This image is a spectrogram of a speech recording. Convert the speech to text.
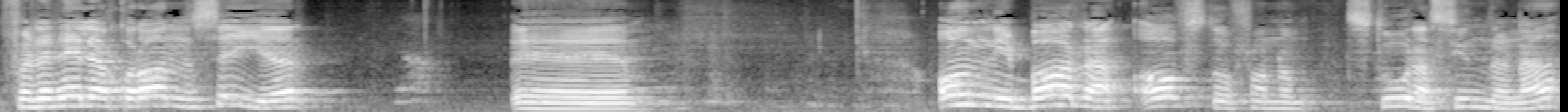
För den heliga Koranen säger eh, Om ni bara avstår från de stora synderna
